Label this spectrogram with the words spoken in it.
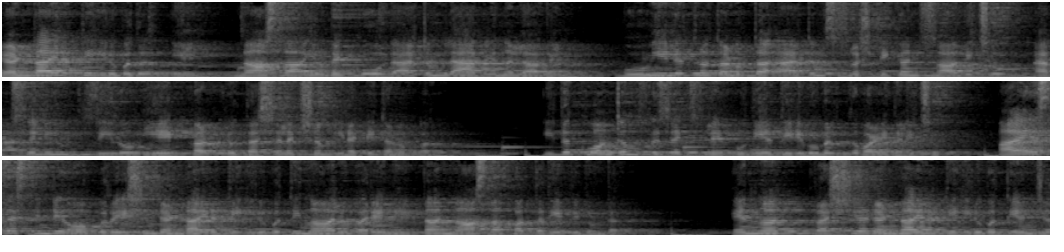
രണ്ടായിരത്തി ഇരുപതിൽ നാസായുടെ കോഡ് ആറ്റം ലാബ് എന്ന ലാബിൽ ഭൂമിയിൽ എത്ര തണുത്ത ആറ്റംസ് സൃഷ്ടിക്കാൻ സാധിച്ചു? ആബ്സല്യൂട്ട് സീറോ ഇയേക്കാൾ ഒരു ദശലക്ഷം ഇരട്ടി തണുപ്പ്. ഇത് ക്വാണ്ടം ഫിസിക്സിലെ പുതിയ തിരിവുകൾക്ക് വഴിതെളിച്ചു. ഐ എസ് എസിന്റെ ഓപ്പറേഷൻ രണ്ടായിരത്തി ഇരുപത്തിനാല് വരെ നീട്ടാൻ നാസ പദ്ധതിയിട്ടിട്ടുണ്ട്. എന്നാൽ റഷ്യ രണ്ടായിരത്തി ഇരുപത്തിയഞ്ച്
